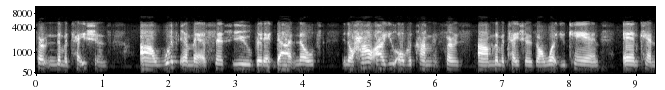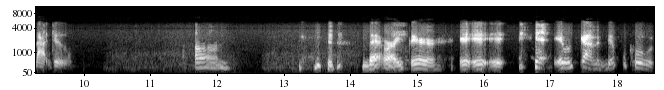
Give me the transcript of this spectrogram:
certain limitations uh, with MS since you've been diagnosed? You know, how are you overcoming certain um, limitations on what you can and cannot do? Um, that right there, it it it, it was kind of difficult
